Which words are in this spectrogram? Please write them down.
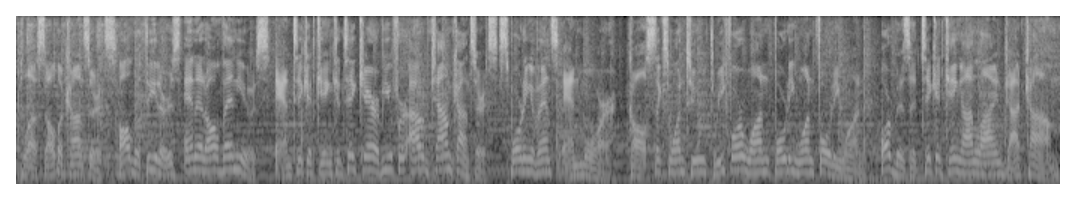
plus all the concerts, all the theaters, and at all venues. And Ticket King can take care of you for out of town concerts, sporting events, and more. Call 612 341 4141 or visit TicketKingOnline.com.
